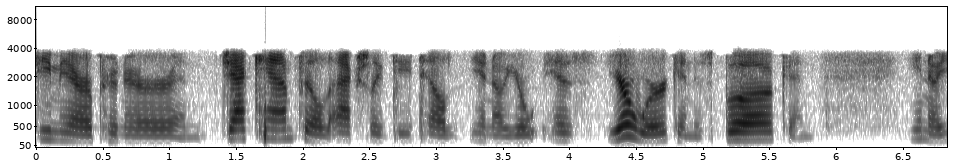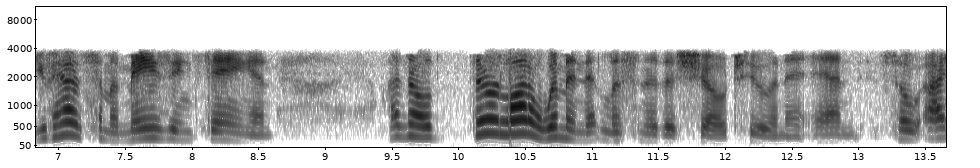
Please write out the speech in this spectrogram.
female entrepreneur, and Jack Canfield actually detailed you know your his your work in his book, and you know you've had some amazing thing, and I know there are a lot of women that listen to this show too, and and so I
